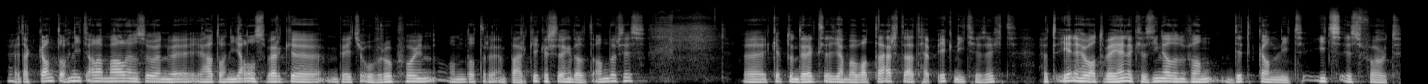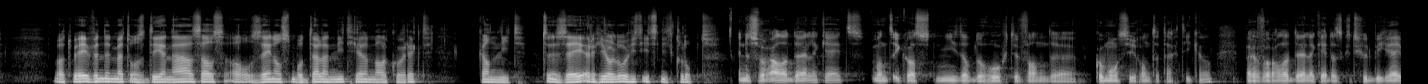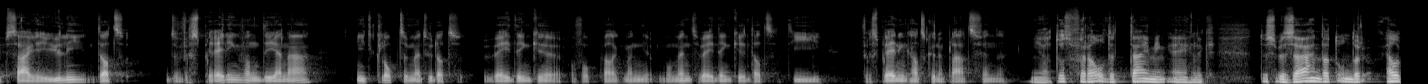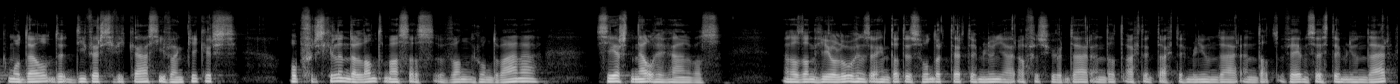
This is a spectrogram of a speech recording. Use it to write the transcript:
Eh, dat kan toch niet allemaal en zo. En je gaat toch niet al ons werk een beetje overhoop gooien, omdat er een paar kikkers zeggen dat het anders is. Uh, ik heb toen direct gezegd, ja, maar wat daar staat, heb ik niet gezegd. Het enige wat wij eigenlijk gezien hadden van, dit kan niet, iets is fout. Wat wij vinden met ons DNA, zelfs al zijn onze modellen niet helemaal correct, kan niet. Tenzij er geologisch iets niet klopt. En dus voor alle duidelijkheid, want ik was niet op de hoogte van de commotie rond het artikel, maar voor alle duidelijkheid, als ik het goed begrijp, zagen jullie dat de verspreiding van DNA niet klopte met hoe dat wij denken, of op welk moment wij denken dat die verspreiding had kunnen plaatsvinden. Ja, het was vooral de timing eigenlijk. Dus we zagen dat onder elk model de diversificatie van kikkers op verschillende landmassa's van Gondwana zeer snel gegaan was. En als dan geologen zeggen dat is 130 miljoen jaar afgescheurd daar en dat 88 miljoen daar en dat 65 miljoen daar,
